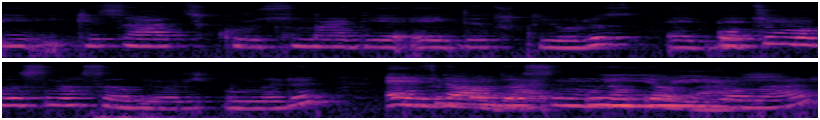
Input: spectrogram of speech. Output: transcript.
bir iki saat kurusunlar diye evde tutuyoruz. Evde. Oturma odasına salıyoruz bunları. Evde Oturma odasında uyuyorlar. uyuyorlar.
